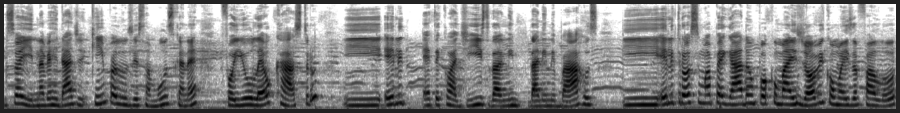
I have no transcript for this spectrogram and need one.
Isso aí, na verdade, quem produziu essa música, né, foi o Léo Castro, e ele é tecladista da Aline, da Aline Barros, e ele trouxe uma pegada um pouco mais jovem, como a Isa falou,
